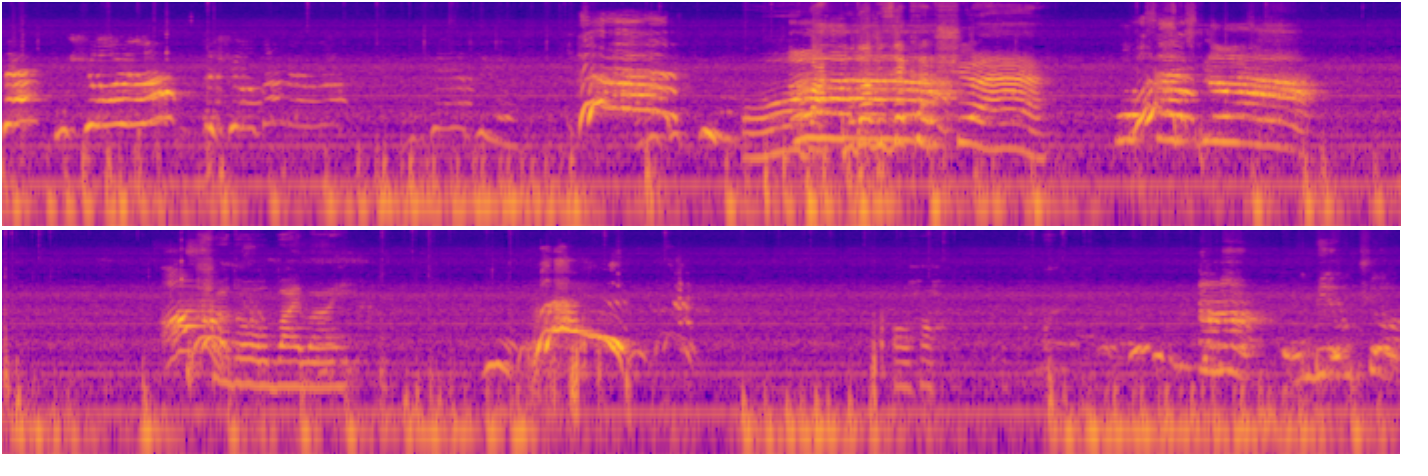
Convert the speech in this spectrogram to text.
sen ışığı oyna. Işığından ben ona bir şey yapayım. Oo, bak bu da bize karışıyor ha. Çok saçma. Shadow bye bye. Oha. Aha, biri uçuyor.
